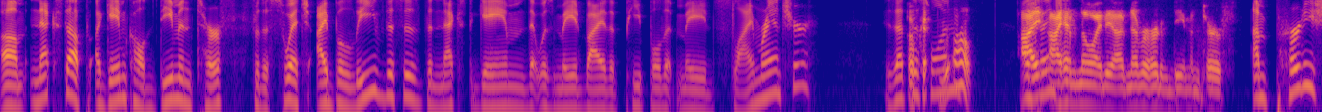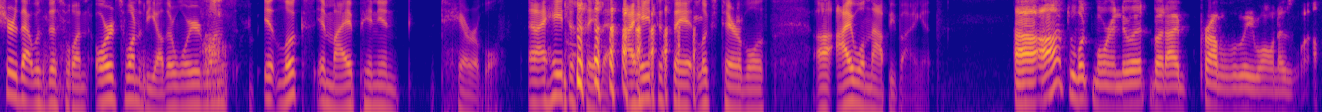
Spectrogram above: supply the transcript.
Um, next up, a game called Demon Turf for the Switch. I believe this is the next game that was made by the people that made Slime Rancher. Is that this Okay. one? oh I I, I have no idea i've never heard of demon turf I'm pretty sure that was this one, or it's one of the other weird ones. It looks, in my opinion, terrible. And I hate to say that. I hate to say it. it looks terrible. Uh, I will not be buying it. uh, i'll have to look more into it but i probably won't as well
